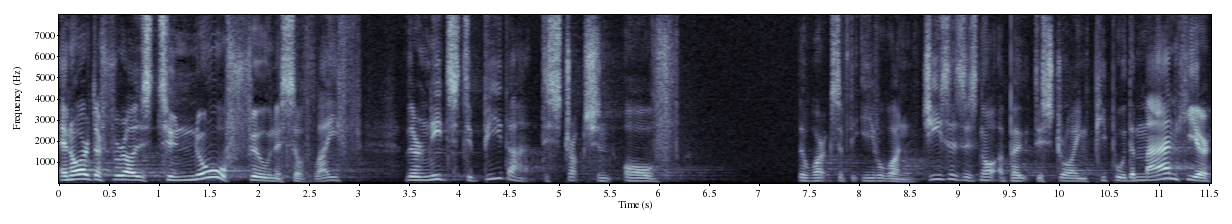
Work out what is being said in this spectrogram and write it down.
In order for us to know fullness of life, there needs to be that destruction of the works of the evil one. Jesus is not about destroying people. The man here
